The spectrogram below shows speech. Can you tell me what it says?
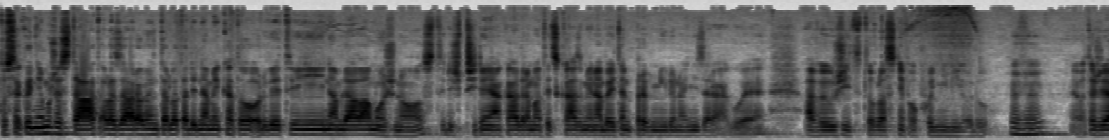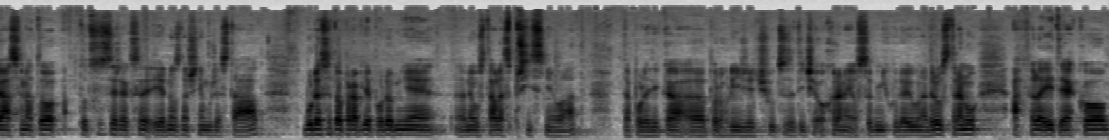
To se klidně může stát, ale zároveň tato dynamika toho odvětví nám dává možnost, když přijde nějaká dramatická změna, být ten první, kdo na ní zareaguje a využít to vlastně v obchodní výhodu. Mm-hmm. Jo, takže já se na to, to, co si řekl, se jednoznačně může stát. Bude se to pravděpodobně neustále zpřísňovat, ta politika eh, prohlížečů, co se týče ochrany osobních údajů. Na druhou stranu affiliate jako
